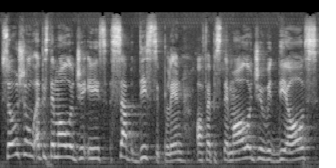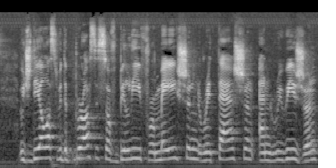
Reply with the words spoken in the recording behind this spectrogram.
Social epistemology is subdiscipline of epistemology which deals, which deals with the process of belief formation, retention, and revision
